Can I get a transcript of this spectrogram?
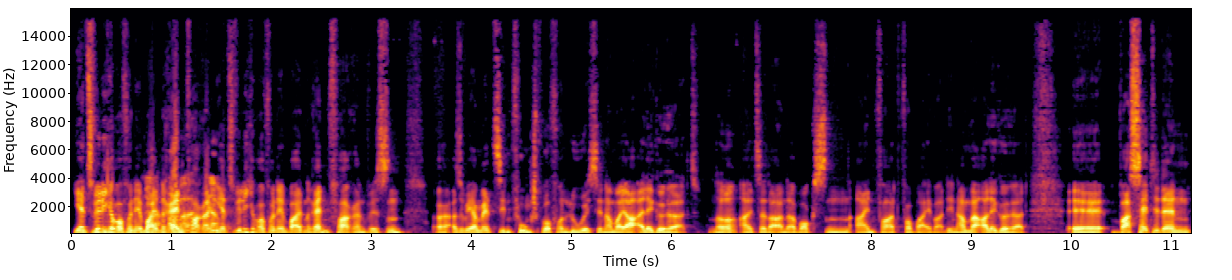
Jetzt will ich aber von den Ja, beiden aber, Rennfahrern, ja. jetzt will ich aber von den beiden Rennfahrern wissen, äh, also wir haben jetzt den Funkspruch von Lewis, den haben wir ja alle gehört, ne, als er da an der Boxeneinfahrt vorbei war. Den haben wir alle gehört. Äh, was hätte denn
